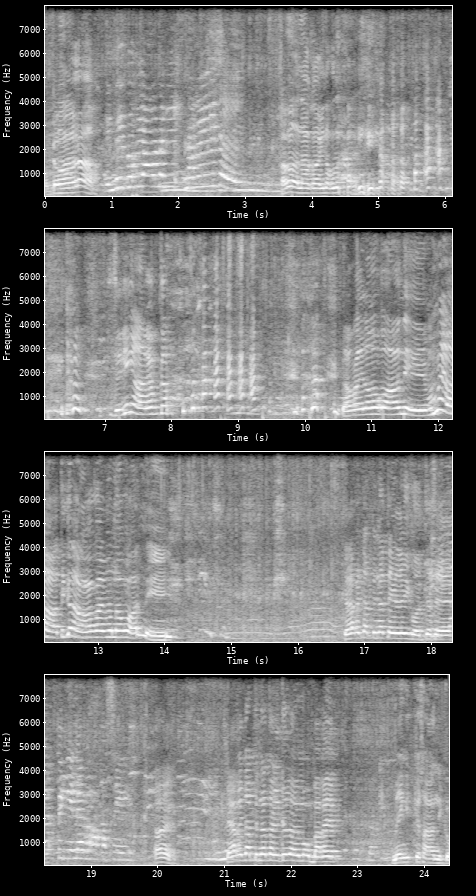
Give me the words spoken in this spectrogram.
Huwag kang harap. Hindi ba kaya ako nanginginig? Tanga, nakain ako na niya. Sige nga, harap ka. Kakain lang ako, ani. Mamaya, tika lang, kakain mo na ako, ani. Kaya kita pinatalikod kasi... Pingila, pingila ka kasi. Ay, kaya kita pinatalikod, alam mo kung bakit? Maingit ka sa ani ko.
